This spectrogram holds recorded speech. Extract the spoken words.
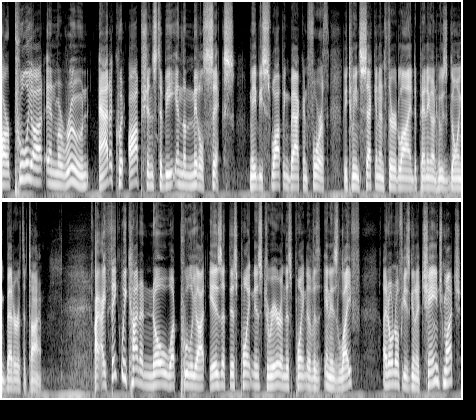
are Pouliot and Maroon adequate options to be in the middle six? Maybe swapping back and forth between second and third line, depending on who's going better at the time. I, I think we kind of know what Pouliot is at this point in his career and this point of his, in his life. I don't know if he's going to change much.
